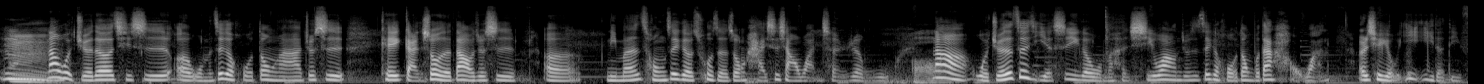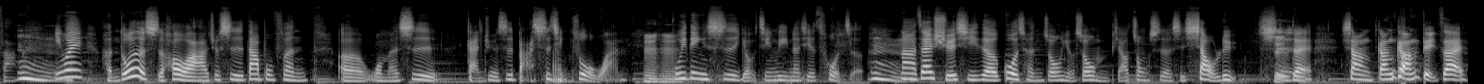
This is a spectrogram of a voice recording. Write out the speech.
嗯，那我觉得其实，呃，我们这个活动啊，就是可以感受得到，就是呃。你们从这个挫折中还是想要完成任务，哦、那我觉得这也是一个我们很希望，就是这个活动不但好玩，而且有意义的地方。嗯，因为很多的时候啊，就是大部分呃，我们是感觉是把事情做完，嗯哼，不一定是有经历那些挫折。嗯，那在学习的过程中，有时候我们比较重视的是效率，是对，像刚刚得在。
